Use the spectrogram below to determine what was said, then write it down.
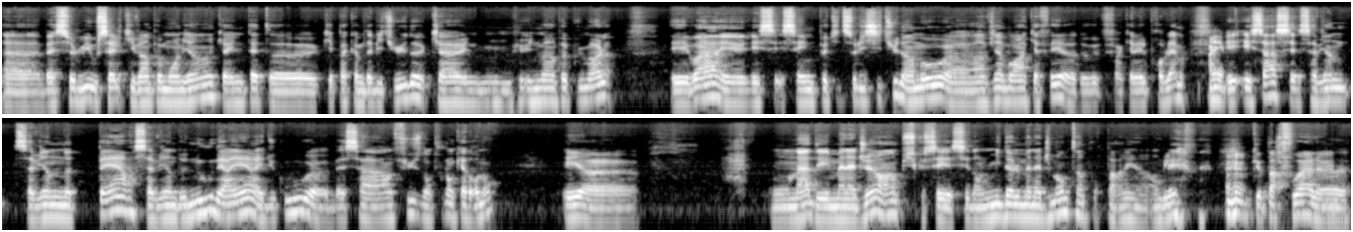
bah, celui ou celle qui va un peu moins bien, qui a une tête qui est pas comme d'habitude, qui a une, une, main un peu plus molle, et voilà, et, c'est une petite sollicitude, un mot, euh, un viens boire un café, euh, de, enfin, quel est le problème? Et, ça, ça vient, de, ça vient de notre père, ça vient de nous derrière, et du coup, euh, ben, ça infuse dans tout l'encadrement. Et on a des managers, hein, puisque c'est dans le middle management, hein, pour parler anglais, mhm. que parfois le,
